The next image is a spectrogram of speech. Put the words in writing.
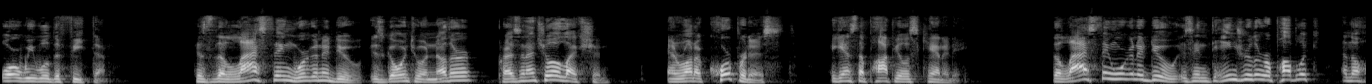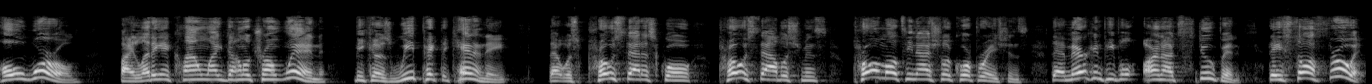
or we will defeat them. Because the last thing we're going to do is go into another presidential election and run a corporatist against a populist candidate. The last thing we're going to do is endanger the republic and the whole world by letting a clown like Donald Trump win because we picked a candidate that was pro status quo, pro establishments, pro multinational corporations. The American people are not stupid. They saw through it.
